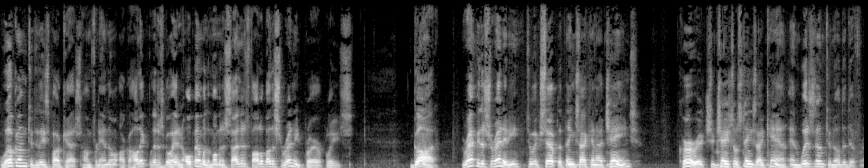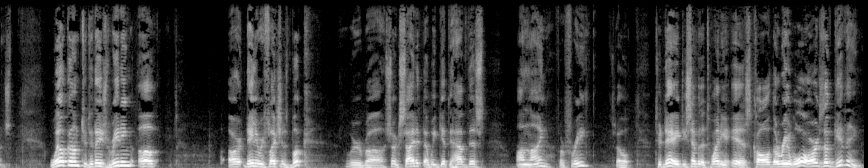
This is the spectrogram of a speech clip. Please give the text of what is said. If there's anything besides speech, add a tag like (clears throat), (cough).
Welcome to today's podcast. I'm Fernando, alcoholic. Let us go ahead and open with a moment of silence, followed by the serenity prayer, please. God, grant me the serenity to accept the things I cannot change, courage to change those things I can, and wisdom to know the difference. Welcome to today's reading of our Daily Reflections book. We're uh, so excited that we get to have this online for free. So today, December the 20th, is called The Rewards of Giving.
